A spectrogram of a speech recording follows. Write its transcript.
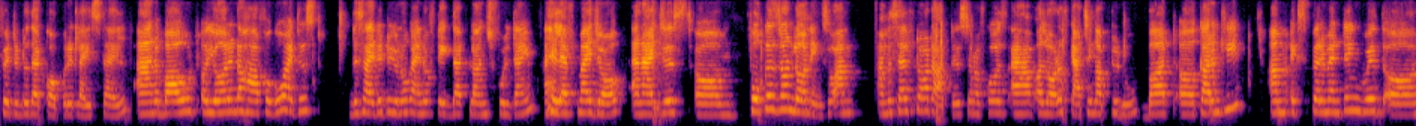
fit into that corporate lifestyle. And about a year and a half ago, I just decided to you know kind of take that plunge full time i left my job and i just um, focused on learning so i'm I'm a self-taught artist, and of course, I have a lot of catching up to do. But uh, currently, I'm experimenting with uh,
